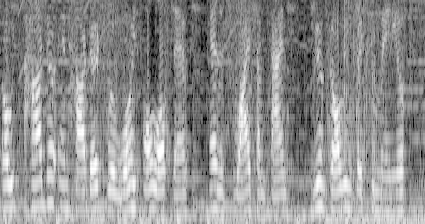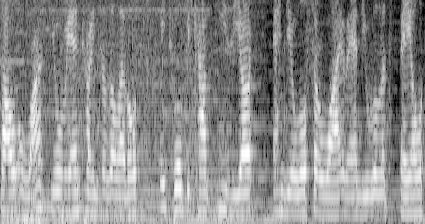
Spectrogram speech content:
so it's harder and harder to avoid all of them, and it's why sometimes we're going back to menu, so once you re-enter into the level, it will become easier and you will survive and you will not fail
